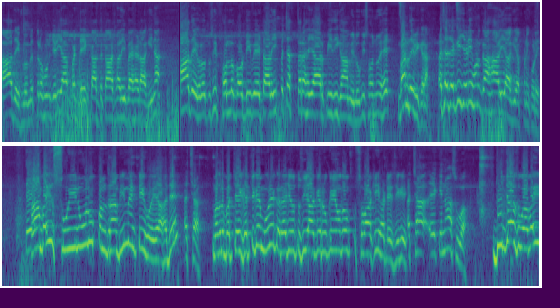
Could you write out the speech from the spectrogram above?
ਆਹ ਦੇਖ ਲਓ ਮਿੱਤਰੋ ਹੁਣ ਜਿਹੜੀ ਆ ਵੱਡੇ ਕੱਦ ਕਾਠ ਵਾਲੀ ਬਹਿੜ ਆ ਗਈ ਨਾ ਆਹ ਦੇਖ ਲਓ ਤੁਸੀਂ ਫੁੱਲ ਬਾਡੀ weight ਵਾਲੀ 75000 ਰੁਪਏ ਦੀ ਗਾਂ ਮਿਲੂਗੀ ਤੁਹਾਨੂੰ ਇਹ ਬੰਦੇ ਵੀ ਕਰਾਂ। ਅੱਛਾ ਜੱਗੀ ਜਿਹੜੀ ਹੁਣ ਗਾਹਾਂ ਵਾਲੀ ਆ ਗਈ ਆਪਣੇ ਕੋਲੇ ਤੇ ਹਾਂ ਬਾਈ ਸੂਈ ਨੂੰ ਉਹਨੂੰ 15 20 ਮਿੰਟ ਹੀ ਹੋਇਆ ਹਜੇ। ਅੱਛਾ। ਮਤਲਬ ਬੱਚੇ ਹੀ ਖਿੱਚ ਕੇ ਮੂਹਰੇ ਕਰਿਆ ਜਦੋਂ ਤੁਸੀਂ ਆ ਕੇ ਰੁਕੇ ਉਦੋਂ ਸਵਾਕੀ ਹਟੇ ਸੀਗੇ। ਅੱਛਾ ਇਹ ਕਿੰਨਵਾ ਸੂਆ? ਦੂਜਾ ਸੂਆ ਬਾਈ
